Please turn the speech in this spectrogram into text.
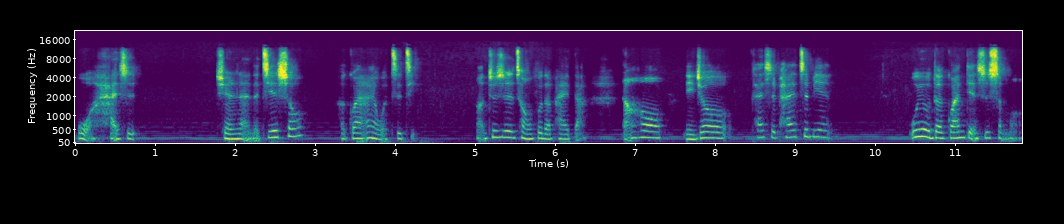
我还是全然的接收和关爱我自己。啊，就是重复的拍打，然后你就开始拍这边。我有的观点是什么？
